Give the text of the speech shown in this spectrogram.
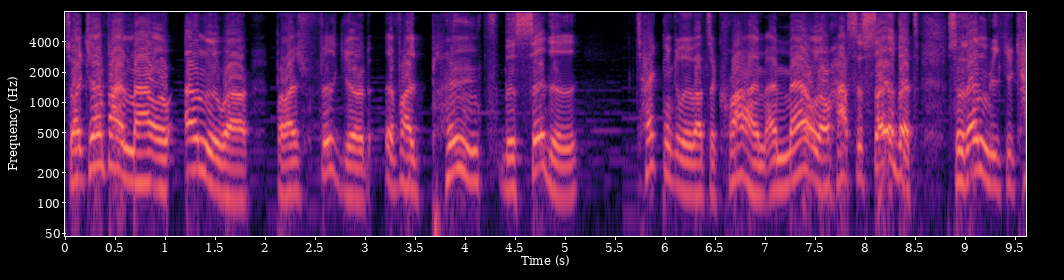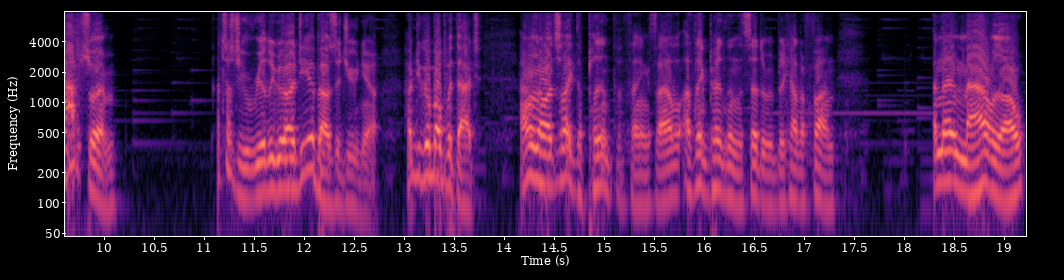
So I can't find Mallow anywhere, but I figured if I paint the city, technically that's a crime, and Mallow has to save it, so then we could capture him. That's actually a really good idea, Bowser Jr. How'd you come up with that? I don't know, I just like to paint the things. I, I think painting the city would be kind of fun and then Mario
